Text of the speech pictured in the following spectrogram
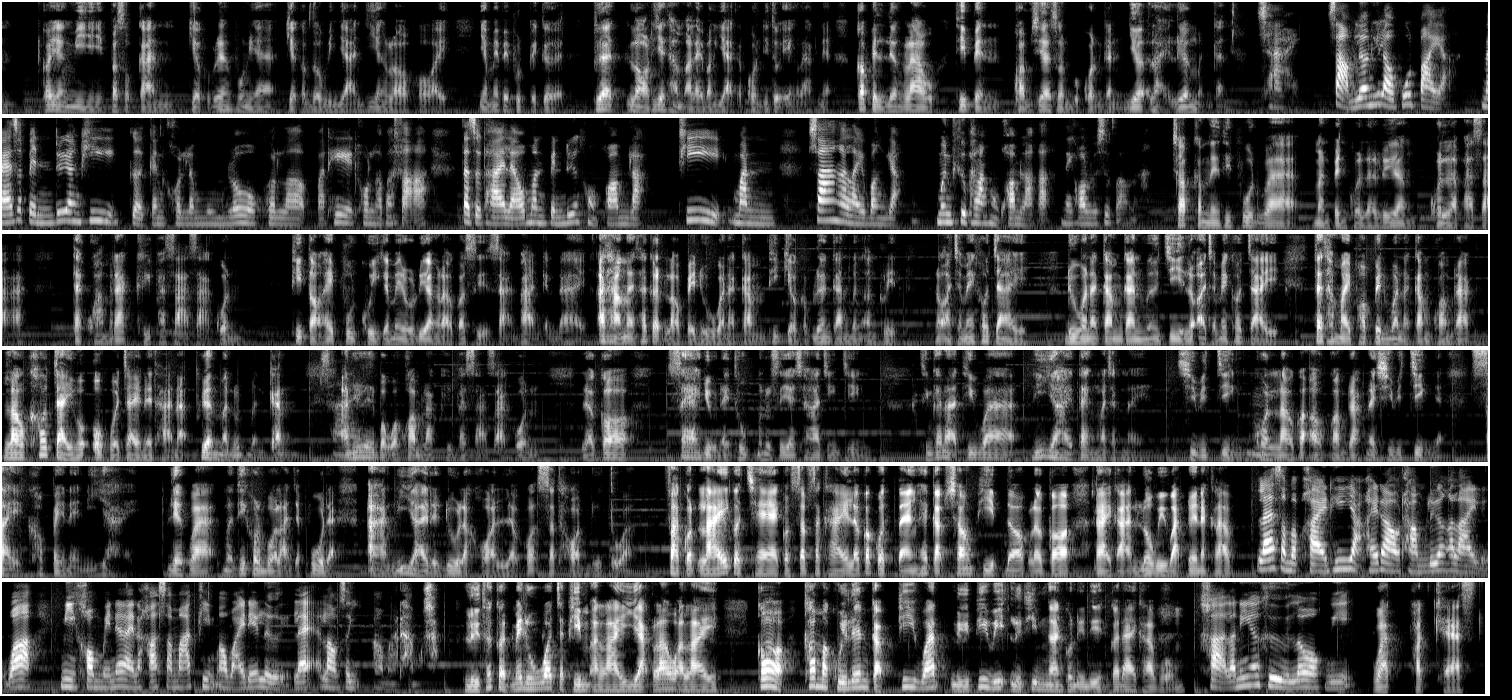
ก็ยังมีประสบการณ์เกี่ยวกับเรื่องพวกนี้เกี่ยวกับดวงวิญญาณที่ยังรอคอย ยังไม่ไปผุดไปเกิด เพื่อรอที่จะทำอะไรบางอย่างกับคนที่ตัวเองรักเนี่ยก็เป็นเรื่องเล่าที่เป็นความเชื่อส่วนบุคคลกันเยอะหลายเรื่องเหมือนกัน ใช่สามเรื่องที่เราพูดไปอะแม้จะเป็นเรื่องที่เกิดกันคนละมุมโลก คนละประเทศ คนละภาษา แต่สุดท้ายแล้วมันเป็นเรื่องของความรักที่มันสร้างอะไรบางอย่าง มันคือพลังของความรักอะในความรู้สึกเรานะ ชอบคำหนึ่งที่พูดว่ามันเป็นคนละเรื่อง คนละภาษา แต่ความรักคือภาษาสากล ที่ต่อให้พูดคุยกันไม่รู้เรื่องเราก็สื่อสารผ่านกันได้อาถามหน่อยถ้าเกิดเราไปดูวรรณกรรมที่เกี่ยวกับเรื่องการเมืองอังกฤษ เราอาจจะไม่เข้าใจ ดูวรรณกรรมการเมืองจีนเราอาจจะไม่เข้าใจ แต่ทำไมพอเป็นวรรณกรรมความรัก เราเข้าใจหัวอกหัวใจในฐานะเพื่อนมนุษย์เหมือนกันใช่อันนี้เลยบอกว่าความรักคือภาษาสากล แล้วก็แทรกอยู่ในทุกมนุษยชาติจริง ๆ ถึงขนาดที่ว่านิยายแต่งมาจากไหน ชีวิตจริง คนเราก็เอาความรักในชีวิตจริงเนี่ยใส่เข้าไปในนิยาย เรียกว่าเหมือนที่คนโบราณจะพูดอะอ่านนิยายหรือดูละครแล้วก็สะท้อนดูตัว ฝากกดไลค์กดแชร์กด Subscribe แล้วก็กดแตงให้กับช่อง Peep Dog แล้วก็รายการโลกวิวัฒน์ด้วยนะครับ และสำหรับใครที่อยากให้เราทำเรื่องอะไรหรือว่ามีคอมเมนต์อะไรนะคะ สามารถพิมพ์เอาไว้ได้เลย และเราจะหยิบเอามาทำค่ะ หรือถ้าเกิดไม่รู้ว่าจะพิมพ์อะไรอยากเล่าอะไร ก็เข้ามาคุยเล่นกับพี่วัดหรือพี่วิ หรือทีมงานคนอื่นๆ ก็ได้ครับผม ค่ะ แล้วนี่ก็คือโลกวิ วัดพอดแคสต์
